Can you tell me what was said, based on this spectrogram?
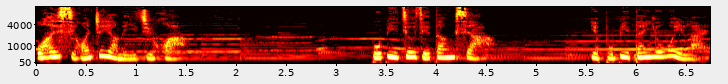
我很喜欢这样的一句话：不必纠结当下，也不必担忧未来。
